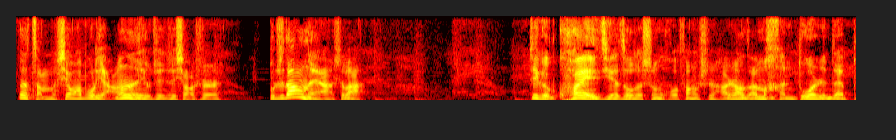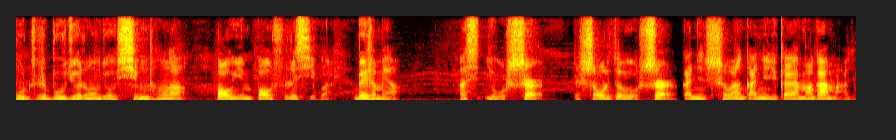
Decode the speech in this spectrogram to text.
那怎么消化不良呢？就这这小事，不值当的呀，是吧？这个快节奏的生活方式哈，让咱们很多人在不知不觉中就形成了暴饮暴食的习惯。为什么呀？他有事儿。这手里头有事儿，赶紧吃完，赶紧去该干嘛干嘛去。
